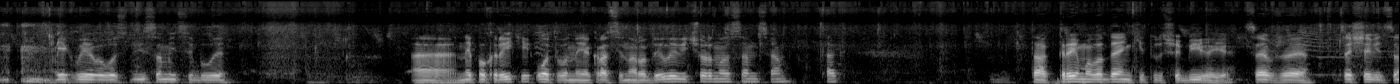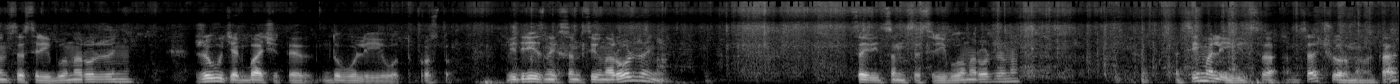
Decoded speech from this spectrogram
Як виявилось, дві самиці були е, не покриті. От вони якраз і народили від чорного самця. Так, так три молоденькі тут ще бігає. Це вже це ще від самця срібло народження. Живуть, як бачите, доволі от просто від різних самців народжені. Це від самця срібло народжено. А ці малі від самця чорного, так?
